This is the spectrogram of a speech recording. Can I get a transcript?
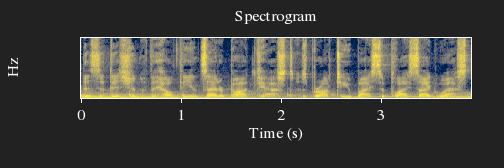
This edition of the Healthy Insider Podcast is brought to you by Supply Side West,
